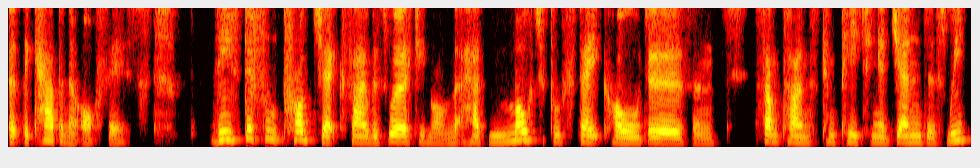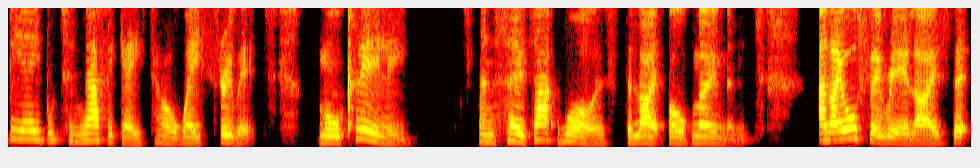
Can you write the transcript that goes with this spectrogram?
at the Cabinet Office, these different projects I was working on that had multiple stakeholders and sometimes competing agendas, we'd be able to navigate our way through it more clearly. And so that was the light bulb moment. And I also realized that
